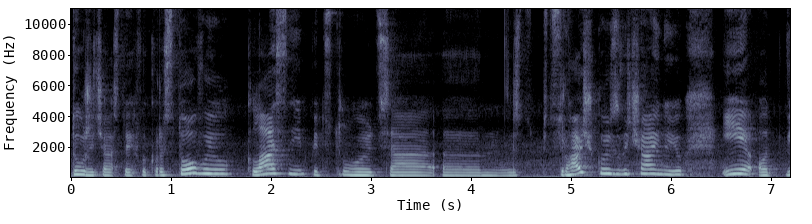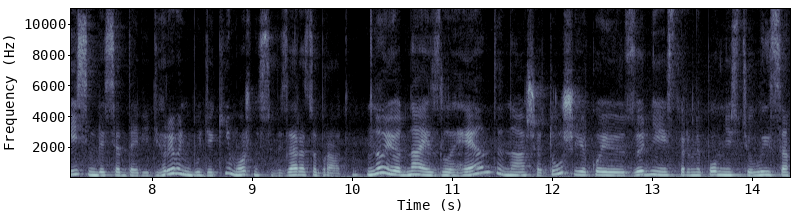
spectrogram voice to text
дуже часто їх використовую. Класні, підстругуються е, підстругачкою звичайною. І от 89 гривень будь-які можна собі зараз обрати. Ну і одна із легенд, наша туш, якою з однієї сторони повністю лиса.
